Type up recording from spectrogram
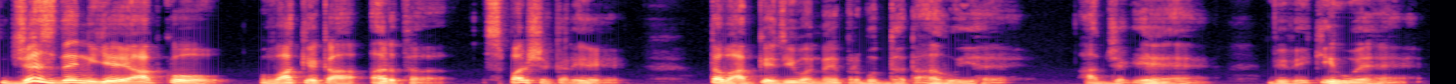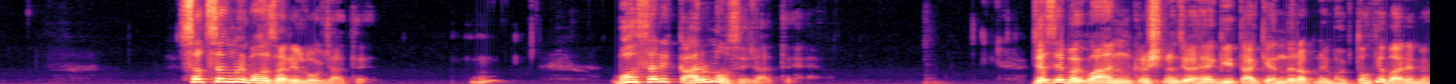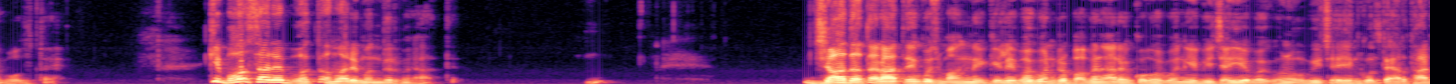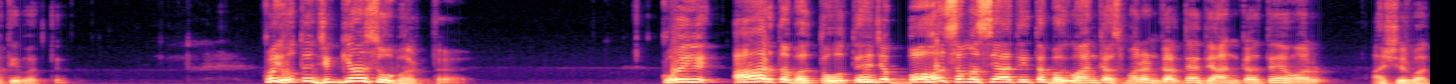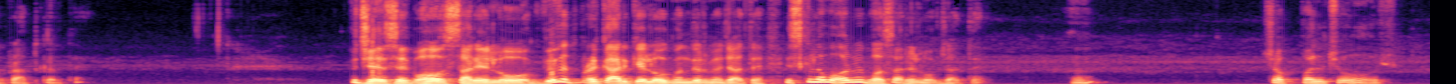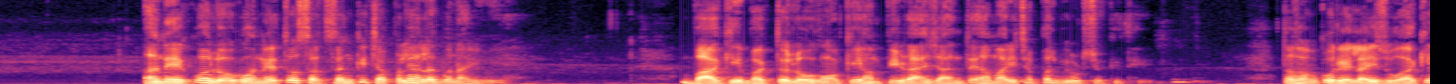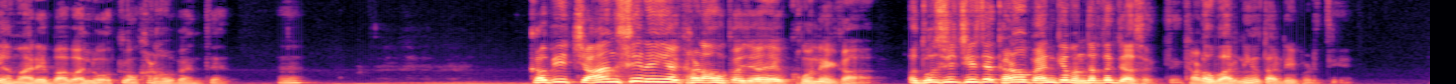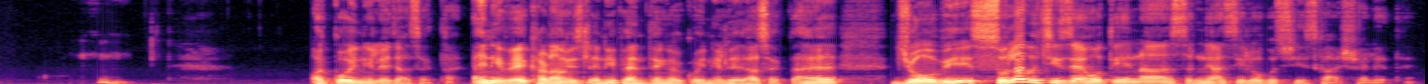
जिस दिन ये आपको वाक्य का अर्थ स्पर्श करे, तब आपके जीवन में प्रबुद्धता हुई है। आप जगे हैं। विवेकी हुए हैं। सत्संग में बहुत सारे लोग जाते हैं। हम्म? बहुत सारे कारणों से जाते हैं। जैसे भगवान कृष्ण जो है गीता के अंदर अपने भक्तों के बारे में बोलते हैं कि बहुत सारे भक्त हमारे मंदिर में आते ज़्यादातर आते हैं कुछ मांगने के लिए, भगवान कृपा बना रखो, भगवान ये भी चाहिए, भगवान वो भी चाहिए, इनको बोलते हैं अर्थार्थी भक्त। कोई होते हैं जिज्ञासु भक्त। कोई आर्त भक्त होते हैं, जब बहुत समस्या आती तब भगवान का स्मरण करते हैं, ध्यान करते हैं और आशीर्वाद प्राप्त करते हैं। जैसे बहुत सारे लोग, विविध प्रकार के लोग मंदिर में जाते हैं। इसके अलावा और भी बहुत सारे लोग जाते हैं। हाँ? चप्पल चोर। अनेकों लोगों ने तो सत्संग की चप्पलें अलग बनाई हुई है। बाकी भक्त लोगों की हम पीड़ाएँ जानते हमारी चप्पल भी उठ चुकी थी। तब हमको रियलाइज़ हुआ कि हमारे बाबा लोग क्यों खड़ाऊ पहनते हैं। है? कभी चांस ही नहीं है खड़ाऊ का जो है खोने का। और दूसरी चीज़ है खड़ाऊ पहन के मंदिर तक जा सकते हैं। खड़ाऊ बाहर नहीं उतारनी पड़ती है। और कोई नहीं ले जा सकता। एनी वे खड़ा इसलिए नहीं पहनते हैं कोई नहीं ले जा सकता है। जो भी सुलभ चीज़ें होती है ना, सन्यासी लोग उस चीज़ का आश्रय लेते हैं।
